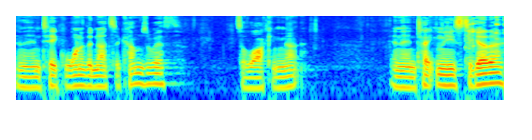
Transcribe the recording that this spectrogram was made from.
and then take one of the nuts it comes with. It's a locking nut. And then tighten these together.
